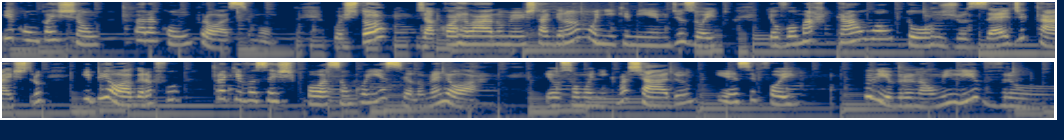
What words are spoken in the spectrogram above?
e compaixão para com o próximo. Gostou? Já corre lá no meu Instagram, MoniqueMM18, que eu vou marcar o autor José de Castro e biógrafo para que vocês possam conhecê-lo melhor. Eu sou Monique Machado e esse foi o livro Não Me Livro.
